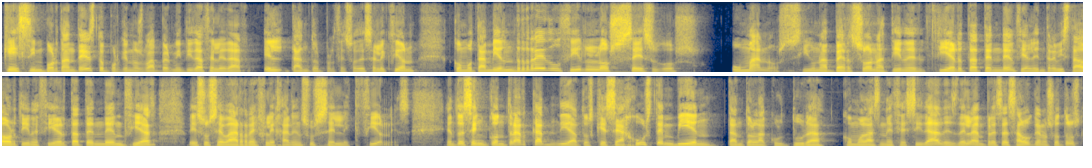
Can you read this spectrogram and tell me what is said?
qué es importante esto? Porque nos va a permitir acelerar el, tanto el proceso de selección como también reducir los sesgos humanos. Si una persona tiene cierta tendencia, el entrevistador tiene cierta tendencia, eso se va a reflejar en sus selecciones. Entonces, encontrar candidatos que se ajusten bien tanto a la cultura como a las necesidades de la empresa es algo que nosotros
